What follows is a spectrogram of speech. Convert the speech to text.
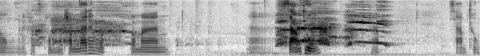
ลงนะครับ ผมทำได้ทั้งหมดประมาณสามถุงครับสามถุง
